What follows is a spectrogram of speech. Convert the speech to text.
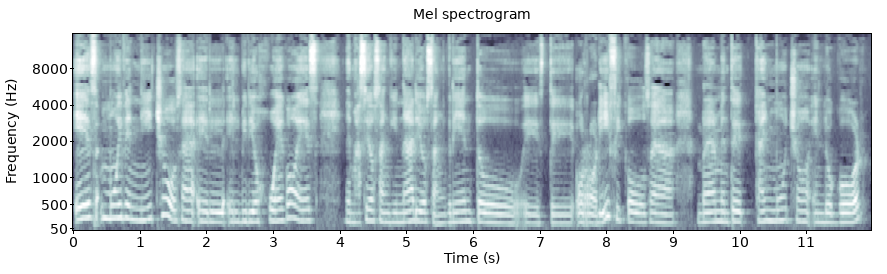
es muy de nicho, o sea, el, el videojuego es demasiado sanguinario, sangriento, este, horrorífico, o sea, realmente cae mucho en lo gore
